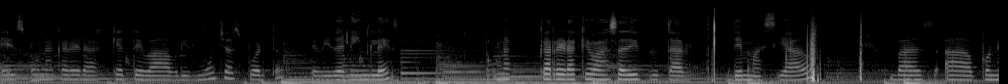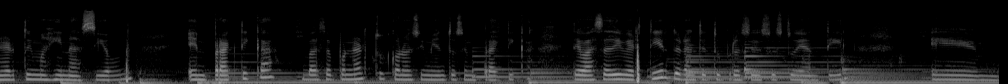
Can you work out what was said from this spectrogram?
Es una carrera que te va a abrir muchas puertas debido al inglés. Una carrera que vas a disfrutar demasiado. Vas a poner tu imaginación en práctica, vas a poner tus conocimientos en práctica, te vas a divertir durante tu proceso estudiantil. Em,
